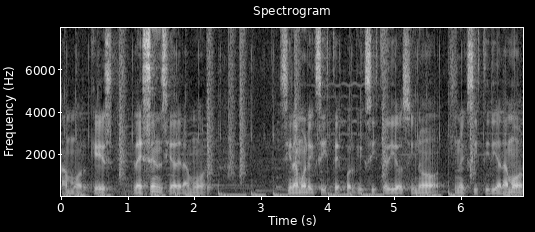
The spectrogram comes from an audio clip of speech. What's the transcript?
amor, que es la esencia del amor. Si el amor existe es porque existe Dios, si no, no existiría el amor.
